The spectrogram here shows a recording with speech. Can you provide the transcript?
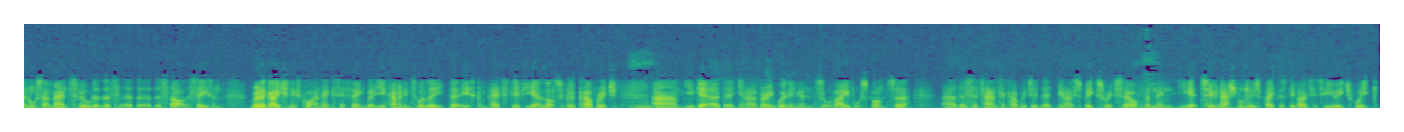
and also Mansfield at the, at the start of the season, relegation is quite a negative thing. But you're coming into a league that is competitive. You get lots of good coverage. Mm. Um, you get a, you know a very willing and sort of able sponsor. Uh, the Setanta coverage that you know speaks for itself, and mm. then you get two national newspapers devoted to you each week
